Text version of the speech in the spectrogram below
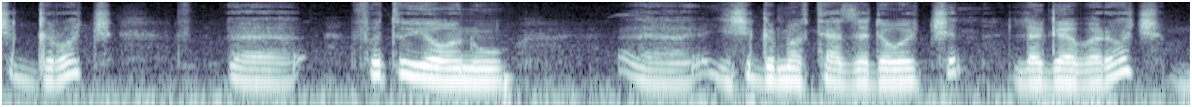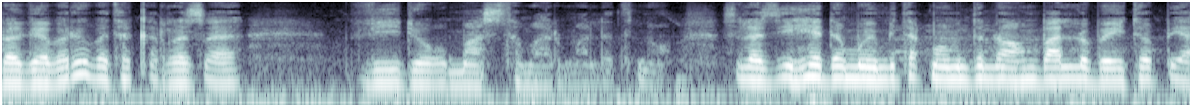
ችግሮች ፍቱህ የሆኑ የችግር መፍትያ ዘዴዎችን ለገበሬዎች በገበሬው በተቀረጸ ቪዲዮ ማስተማር ማለት ነው። ስለዚህ ይሄ ደግሞ የሚጠቅመው ምንድን ነው? አሁን ባለው በኢትዮጵያ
